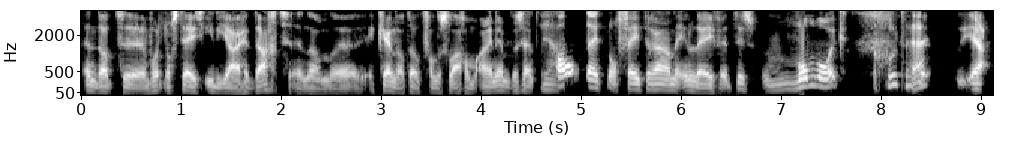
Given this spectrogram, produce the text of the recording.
En dat eh, wordt nog steeds ieder jaar herdacht. En dan, eh, ik ken dat ook van de slag om Arnhem. Er zijn Ja. altijd nog veteranen in leven. Het is wonderlijk. Goed, hè? Ja,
